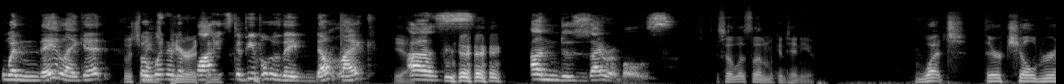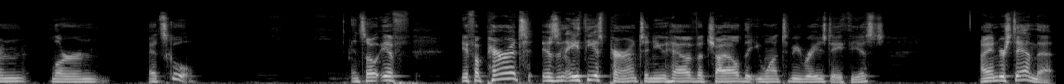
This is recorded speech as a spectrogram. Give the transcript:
when they like it, which but means when it Puritan. applies to people who they don't like, Yeah. us undesirables. so let's let him continue. what their children learn at school. And so if if a parent is an atheist parent and you have a child that you want to be raised atheist, I understand that.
